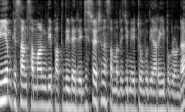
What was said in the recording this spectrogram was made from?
പി എം കിസാൻ സമ്മാൻ നിധി പദ്ധതിയുടെ രജിസ്ട്രേഷനെ സംബന്ധിച്ചും ഏറ്റവും പുതിയ അറിയിപ്പുകളുണ്ട്.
